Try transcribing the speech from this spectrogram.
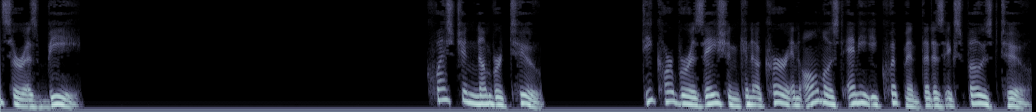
Answer is B. Question number 2. Decarburization can occur in almost any equipment that is exposed to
